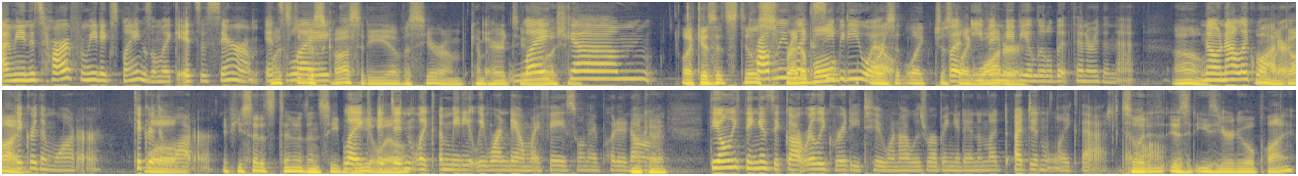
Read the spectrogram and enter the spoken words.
I mean, it's hard for me to explain because I'm like, it's a serum. It's What's like the viscosity of a serum compared to like lotion? um, like, is it still probably like spreadable, CBD or is it like just but like even water? maybe a little bit thinner than that. oh, No, not like Oh my water. God. Thicker than water. Thicker than water. If you said it's thinner than CBD Like oil, it didn't like immediately run down my face when I put it Okay. on. The only thing is, it got really gritty too when I was rubbing it in, and I, I didn't like that. at So it all. is, is it easier to apply?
